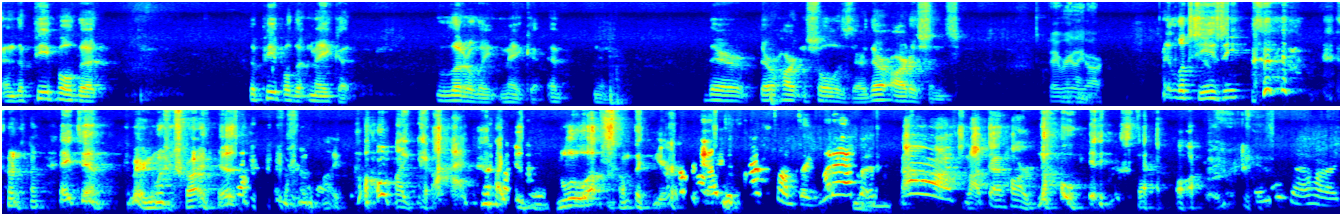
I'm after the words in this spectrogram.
and the people that the people that make it literally make it and you know their their heart and soul is there they're artisans They really are. it looks easy hey tim come here you want to try this I'm like, oh my god i just blew up something here I just pressed something. What happened? no it's not that hard no it is that hard It is that hard.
